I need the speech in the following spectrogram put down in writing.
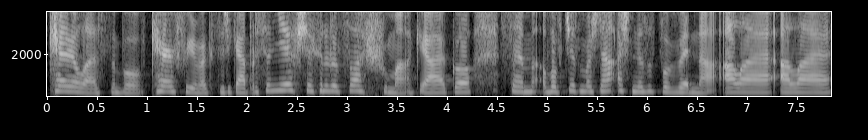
careless nebo carefree, jak se říká, prostě mě je všechno docela šumák. Já jako jsem občas možná až nezodpovědná, ale, ale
